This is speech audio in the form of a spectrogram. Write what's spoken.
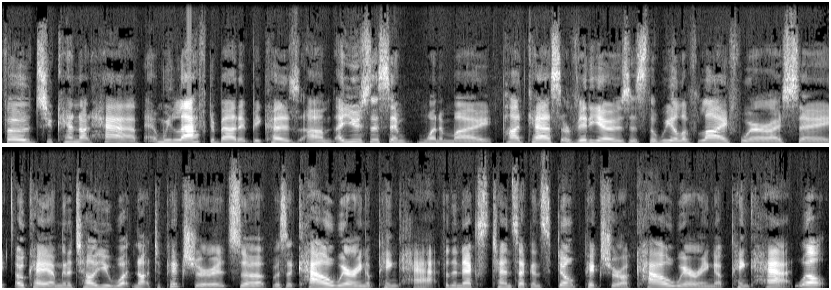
foods you cannot have. And we laughed about it because um, I use this in one of my podcasts or videos as the Wheel of Life, where I say, okay, I'm going to tell you what not to picture. It's a, it was a cow wearing a pink hat. For the next 10 seconds, don't picture a cow wearing a pink hat. Well,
